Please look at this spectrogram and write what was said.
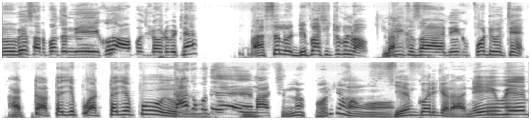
నువ్వే సర్పంచ్ నీకు ఆపోజిట్ ఎవరు పెట్టినా? అసలు డిపాజిట్ రావు. నీకు నీకు పోటీ వచ్చే. అట్ట అట్ట చెప్పు అట్ట చెప్పు. కాకపోతే నాకు చిన్న కోరిక మాము. ఏం కోరికరా? నీవేం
